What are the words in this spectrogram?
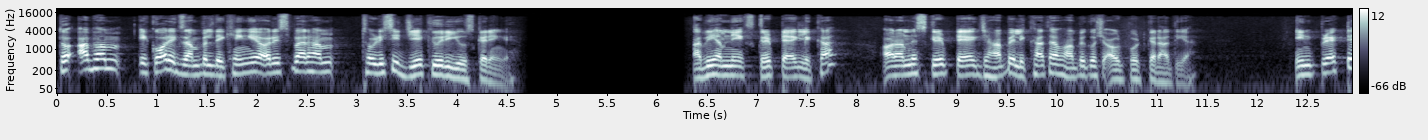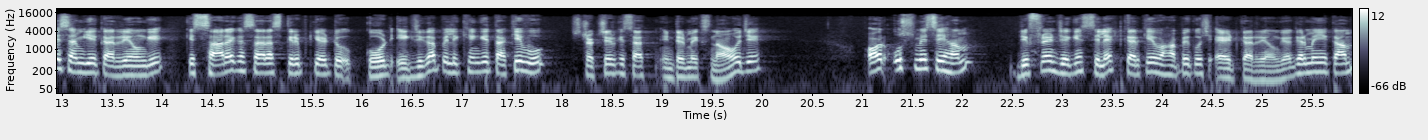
تو اب ہم ایک اور ایگزامپل دیکھیں گے اور اس بار ہم تھوڑی سی جے کیوری یوز کریں گے۔ ابھی ہم نے ایک اسکرپٹ ٹیگ لکھا اور ہم نے اسکرپٹ ٹیگ جہاں پہ لکھا تھا وہاں پہ کچھ آؤٹ پٹ کرا دیا۔ ان پریکٹس ہم یہ کر رہے ہوں گے کہ سارا کا سارا اسکرپٹ کے کوڈ ایک جگہ پہ لکھیں گے تاکہ وہ اسٹرکچر کے ساتھ انٹرمیکس نہ ہو جائے۔ اور اس میں سے ہم ڈفرینٹ جگہ سلیکٹ کر کے وہاں پہ کچھ ایڈ کر رہے ہوں گے۔ اگر میں یہ کام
